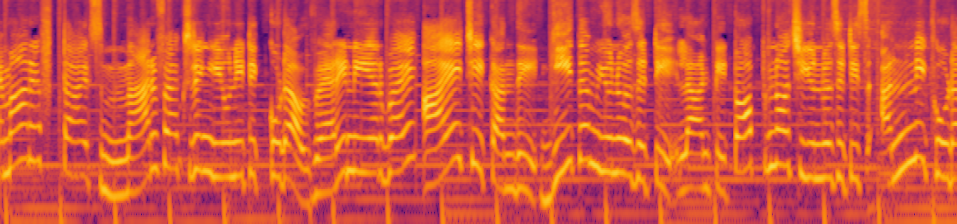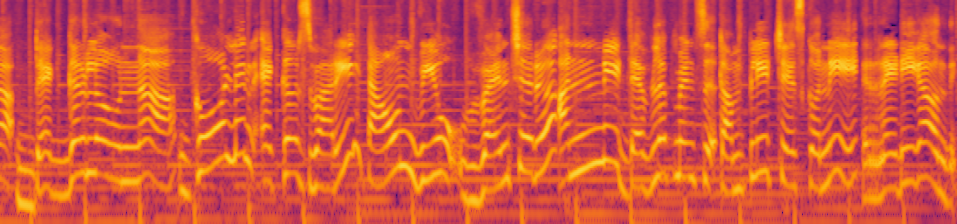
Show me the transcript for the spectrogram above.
MRF tyres manufacturing యూనిట్కి కూడా వెరీ నియర్ బై ఐఐటి కంది గీతం యూనివర్సిటీ లాంటి టాప్ నాచ్ యూనివర్సిటీస్ అన్ని కూడా దగ్గరలో ఉన్న గోల్డెన్ ఎకర్స్ వారి టౌన్ వ్యూ వెంచర్ అన్ని డెవలప్మెంట్స్ కంప్లీట్ చేసుకొని రెడీగా ఉంది.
